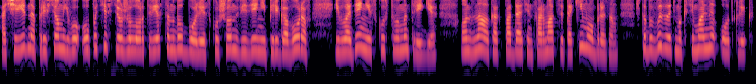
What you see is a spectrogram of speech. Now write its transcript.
Очевидно, при всем его опыте все же лорд Вестон был более искушен в ведении переговоров и владении искусством интриги. Он знал, как подать информацию таким образом, чтобы вызвать максимальный отклик.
